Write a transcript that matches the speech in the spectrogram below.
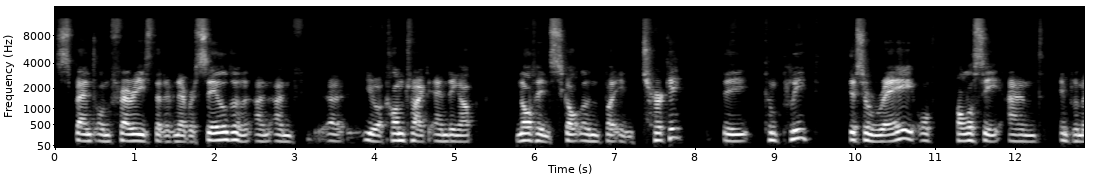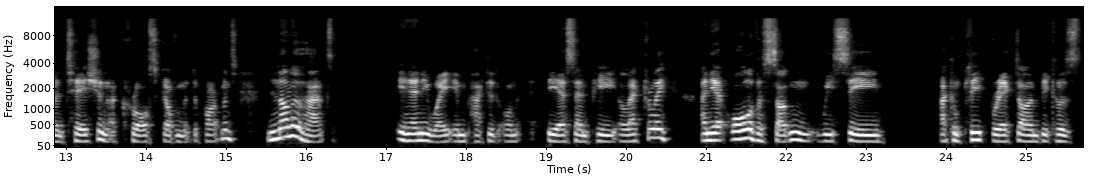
spent on ferries that have never sailed and, and, and uh, you know, a contract ending up not in Scotland, but in Turkey. The complete disarray of policy and implementation across government departments, none of that in any way impacted on the SNP electorally. And yet, all of a sudden, we see a complete breakdown because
